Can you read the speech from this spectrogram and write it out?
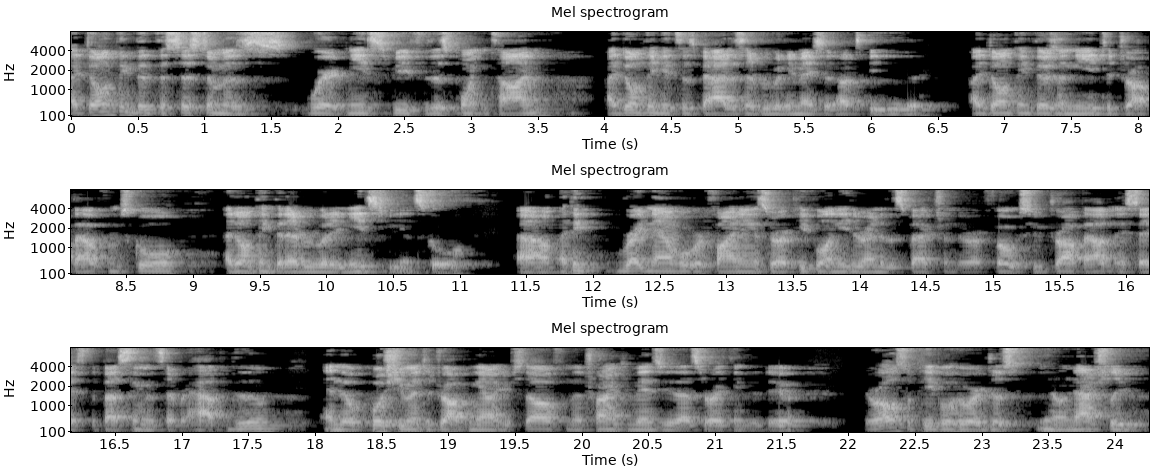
I don't think that the system is where it needs to be for this point in time. I don't think it's as bad as everybody makes it out to be either. I don't think there's a need to drop out from school. I don't think that everybody needs to be in school. Um, I think right now what we're finding is there are people on either end of the spectrum. There are folks who drop out and they say it's the best thing that's ever happened to them, and they'll push you into dropping out yourself, and they'll try and convince you that's the right thing to do. There are also people who are just you know naturally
